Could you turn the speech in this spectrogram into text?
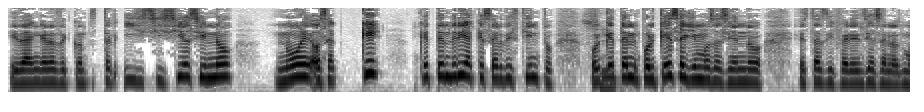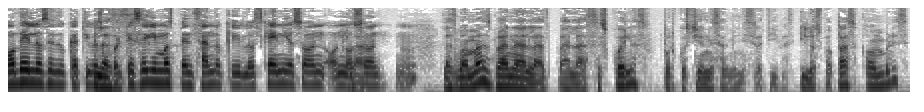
Y dan ganas de contestar, y si sí o si no, no es, o sea, ¿qué? ¿Qué tendría que ser distinto? ¿Por, qué, ¿por qué seguimos haciendo estas diferencias en los modelos educativos? ¿Por qué seguimos pensando que los genios son o no son? Las mamás van a, a las escuelas por cuestiones administrativas y los papás, hombres,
